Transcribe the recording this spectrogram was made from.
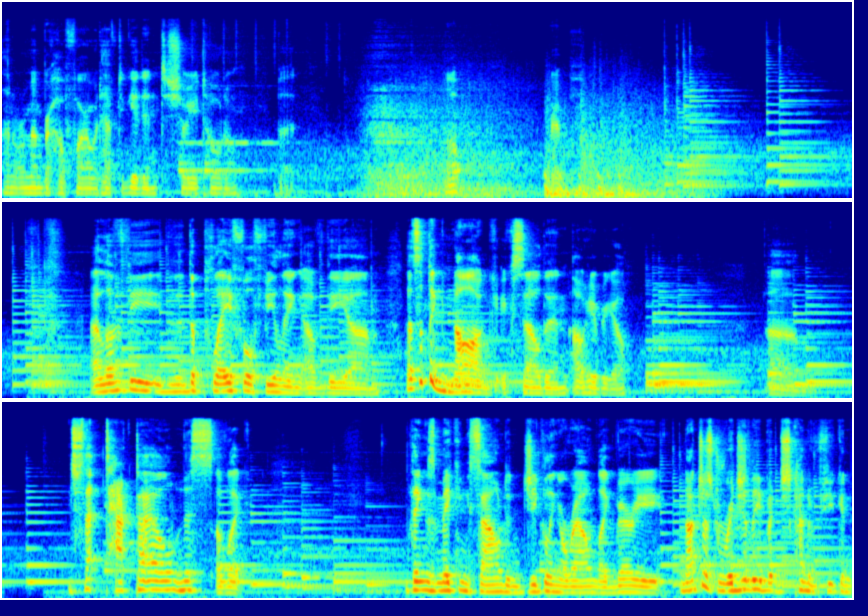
I don't remember how far I would have to get in to show you Totem, but... Oh, rip. I love the, the, playful feeling of the um that's something Nog excelled in. Oh, here we go. Um just that tactileness of like things making sound and jiggling around like very, not just rigidly, but just kind of you can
